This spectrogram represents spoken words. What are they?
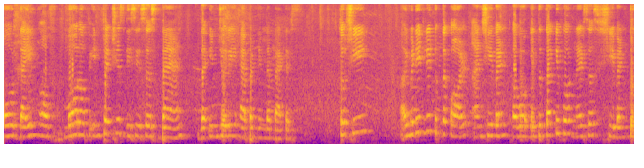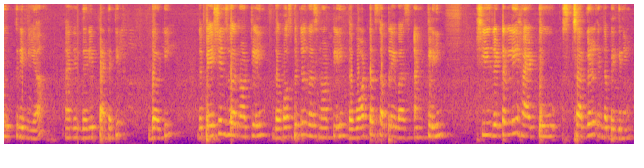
more dying of more of infectious diseases than the injury happened in the battles. So she uh, immediately took the call and she went over with the 34 nurses. She went to Crimea and in very pathetic, dirty. The patients were not clean, the hospital was not clean, the water supply was unclean. She literally had to struggle in the beginning.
